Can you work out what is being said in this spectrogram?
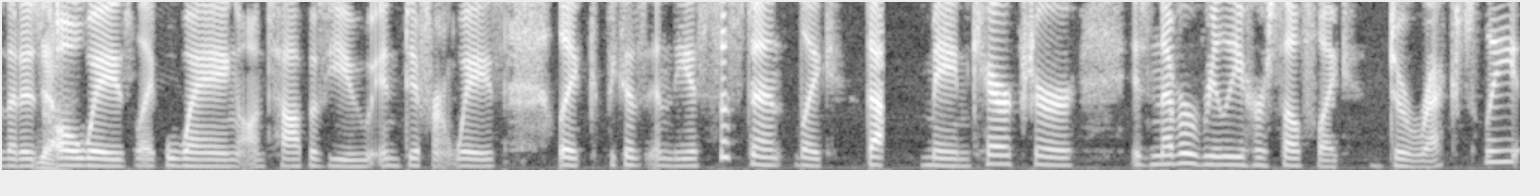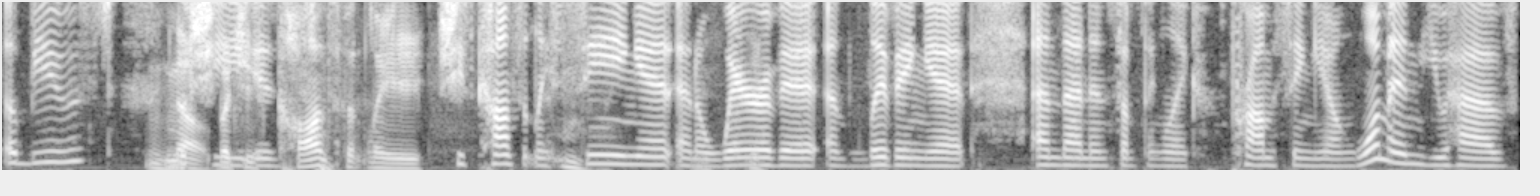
that is Yeah. always like weighing on top of you in different ways. Like because in The Assistant, like that main character is never really herself like directly abused. Mm-hmm. No, she but she's is- constantly She's constantly mm. seeing it and mm, aware Yeah. of it and living it. And then in something like Promising Young Woman, you have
